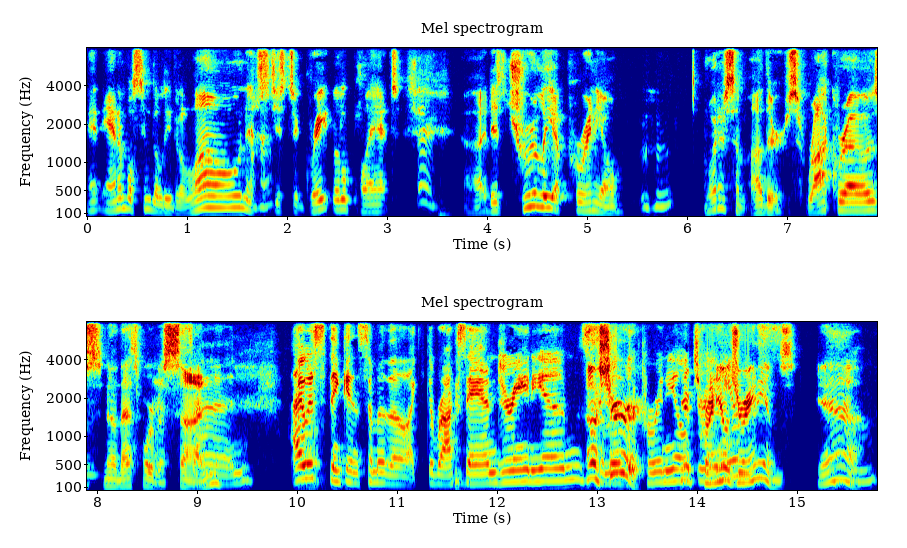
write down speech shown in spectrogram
and animals seem to leave it alone. It's Uh-huh. just a great little plant. Sure. Uh, it is truly a perennial. hmm What are some others? Rock rose? No, that's more of a sun. I was thinking some of the like the Rozanne geraniums. Oh, some the sure. perennial Yeah, geraniums. perennial geraniums. Yeah, Mhm.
